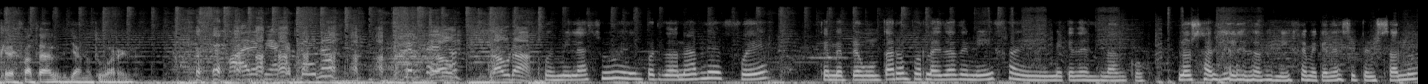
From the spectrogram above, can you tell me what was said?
quedé fatal, ya no tuvo arreglo. Madre mía, qué pena. Qué pena. Laura. Pues mi lazo imperdonable fue que me preguntaron por la edad de mi hija y me quedé en blanco. No sabía la edad de mi hija y me quedé así pensando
